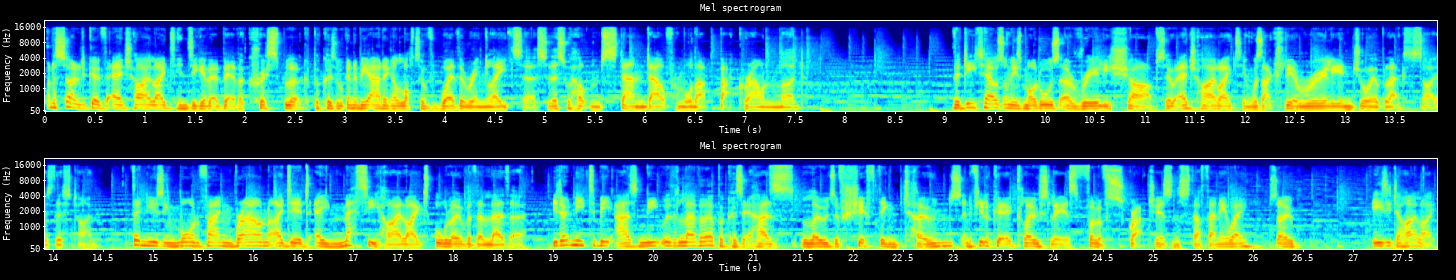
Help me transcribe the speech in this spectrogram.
I decided to go for edge highlighting to give it a bit of a crisp look because we're going to be adding a lot of weathering later, so this will help them stand out from all that background mud. The details on these models are really sharp, so edge highlighting was actually a really enjoyable exercise this time. Then using Mournfang Brown, I did a messy highlight all over the leather. You don't need to be as neat with leather because it has loads of shifting tones, and if you look at it closely, it's full of scratches and stuff anyway, so easy to highlight.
